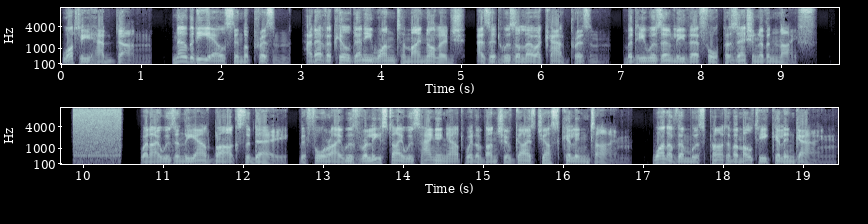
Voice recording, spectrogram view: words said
what he had done. Nobody else in the prison had ever killed anyone to my knowledge, as it was a lower cat prison, but he was only there for possession of a knife. When I was in the outbarks the day before I was released I was hanging out with a bunch of guys just killing time. One of them was part of a multi-killing gang.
